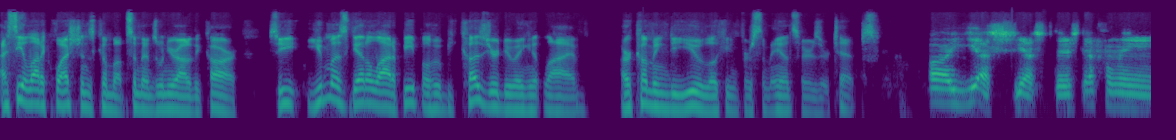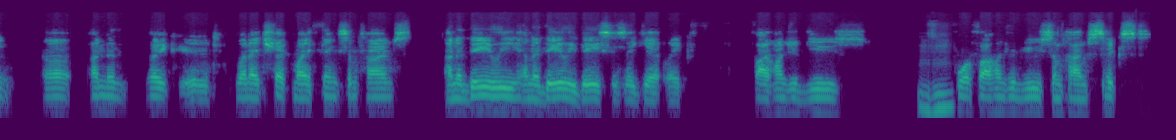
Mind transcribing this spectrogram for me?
i see a lot of questions come up sometimes when you're out of the car so you, you must get a lot of people who because you're doing it live are coming to you looking for some answers or tips Uh, yes, yes. There's definitely uh on the like uh, when I check my thing sometimes on a daily on a daily basis, I get like 500 views, mm-hmm. four or 500 views, sometimes six.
